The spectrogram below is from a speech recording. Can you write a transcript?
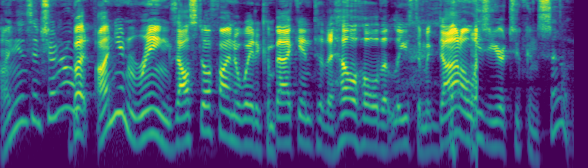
Onions in general, But onion rings, I'll still find a way to come back into the hellhole that leads to McDonald's. easier to consume.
